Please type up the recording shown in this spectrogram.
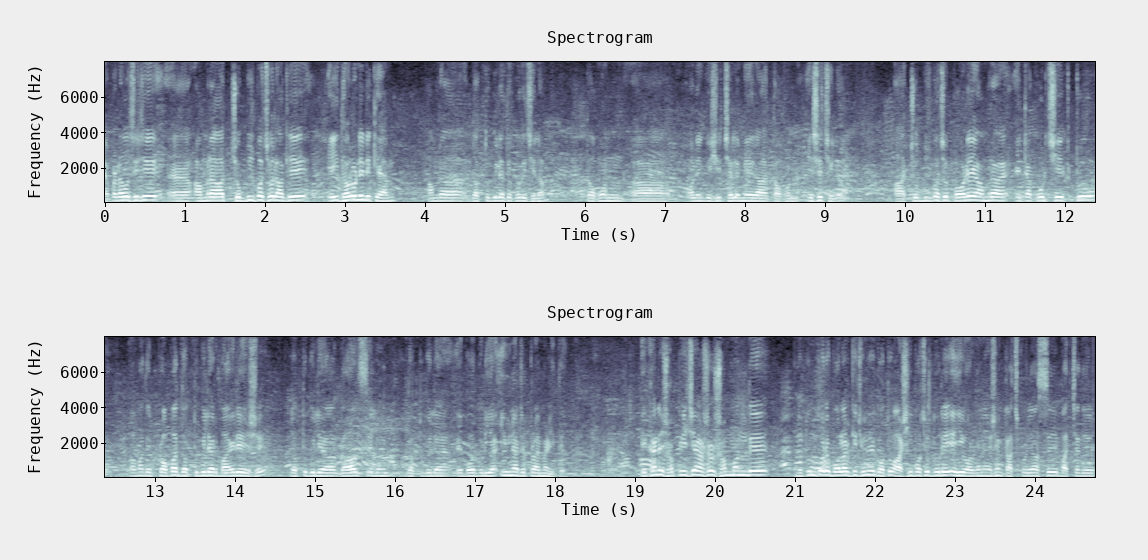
ব্যাপারটা হচ্ছে যে আমরা চব্বিশ বছর আগে এই ধরনের ক্যাম্প আমরা দত্তবিলাতে করেছিলাম। তখন অনেক বেশি ছেলেমেয়েরা তখন এসেছিল। আর চব্বিশ বছর পরে আমরা এটা করছি একটু আমাদের প্রপার দত্তবিলার বাইরে এসে দত্তবিলিয়া গার্লস এবং দত্তবিলিয়া এ বরবরিয়া ইউনাইটেড প্রাইমারিতে। এখানে সব পিছিয়ে আসার সম্বন্ধে নতুন করে বলার কিছু নেই। গত আশি বছর ধরে এই অর্গানাইজেশন কাজ করে আসছে বাচ্চাদের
